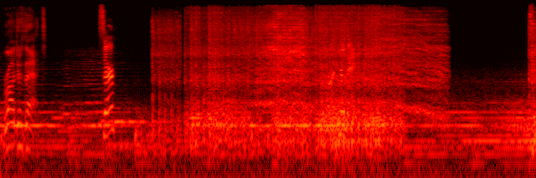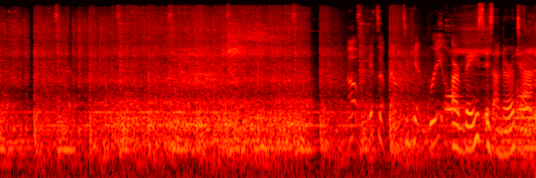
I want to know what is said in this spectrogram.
Roger that. Sir? Roger that. Oh, it's about to get real. Our base is under attack.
